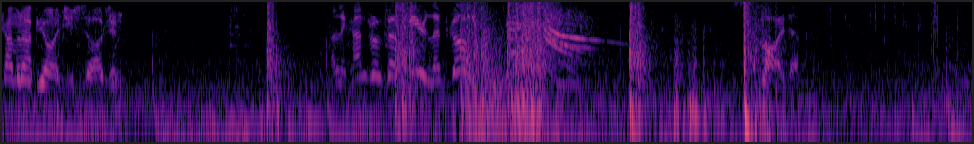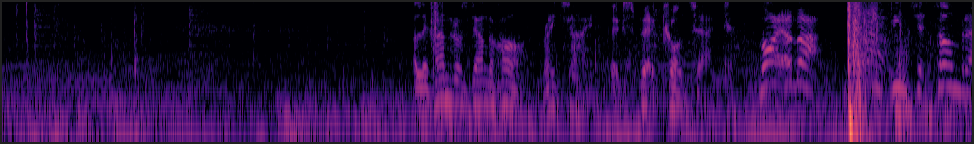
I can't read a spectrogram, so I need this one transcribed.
Coming up behind you, Sergeant. Alejandro's up here. Let's go. Slide him. Alejandro's down the hall, right side. Expect contact. Light him up! Pinche sombra!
